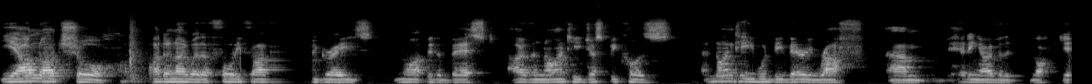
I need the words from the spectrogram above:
yeah, I'm not sure. I don't know whether 45 degrees might be the best over 90 just because 90 would be very rough um, heading over the like yeah,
